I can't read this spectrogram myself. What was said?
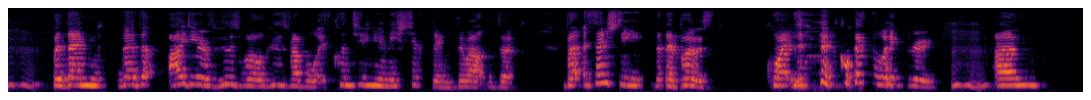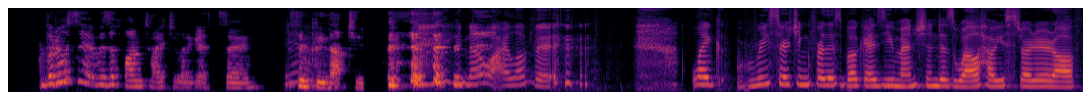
Mm-hmm. But then the, the idea of who's royal, who's rebel is continually shifting throughout the book. But essentially, that they're both quite quite the way through. Mm-hmm. Um, but also, it was a fun title, I guess. So yeah. simply that too. no, I love it like researching for this book, as you mentioned as well, how you started off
